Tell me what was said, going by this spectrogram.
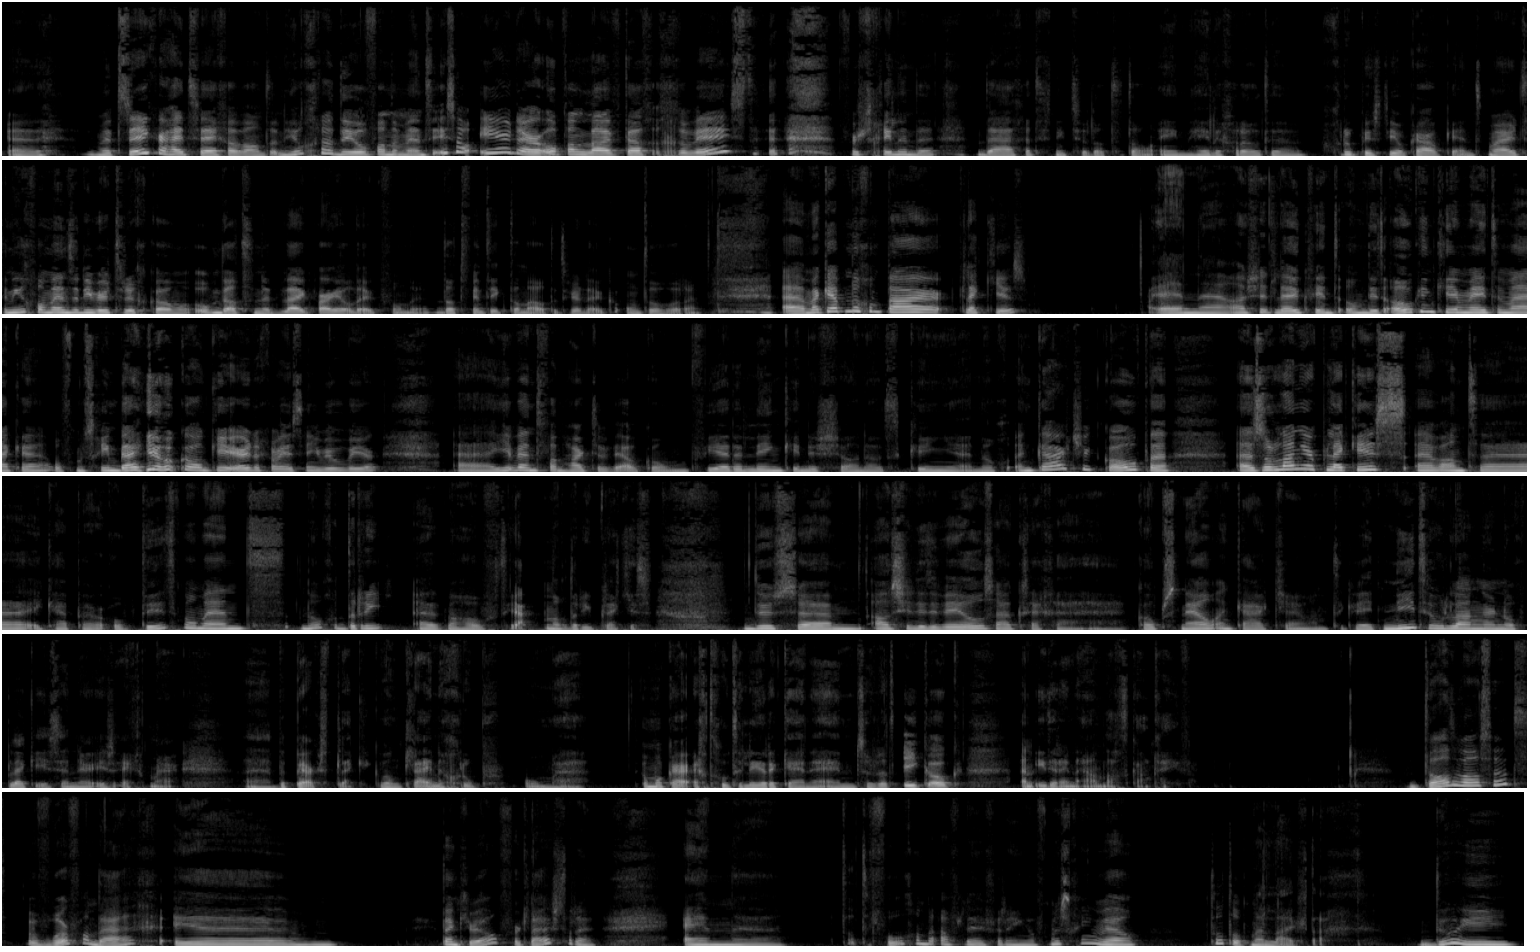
met zekerheid zeggen, want een heel groot deel van de mensen is al eerder op een live dag geweest. Verschillende dagen. Het is niet zo dat het al een hele grote groep is die elkaar kent. Maar het zijn in ieder geval mensen die weer terugkomen omdat ze het blijkbaar heel leuk vonden. Dat vind ik dan altijd weer leuk om te horen. Uh, maar ik heb nog een paar plekjes. En uh, als je het leuk vindt om dit ook een keer mee te maken, of misschien ben je ook al een keer eerder geweest en je wil weer, uh, je bent van harte welkom. Via de link in de show notes kun je nog een kaartje kopen, uh, zolang er plek is. want ik heb er op dit moment nog drie uit mijn hoofd. Ja, nog drie plekjes. Dus um, als je dit wil, zou ik zeggen, koop snel een kaartje, want ik weet niet hoe lang er nog plek is en er is echt maar beperkt plek. Ik wil een kleine groep om om elkaar echt goed te leren kennen en zodat ik ook aan iedereen aandacht kan geven. Dat was het voor vandaag. Uh, dankjewel voor het luisteren. En uh, tot de volgende aflevering, of misschien wel tot op mijn live dag. Doei!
